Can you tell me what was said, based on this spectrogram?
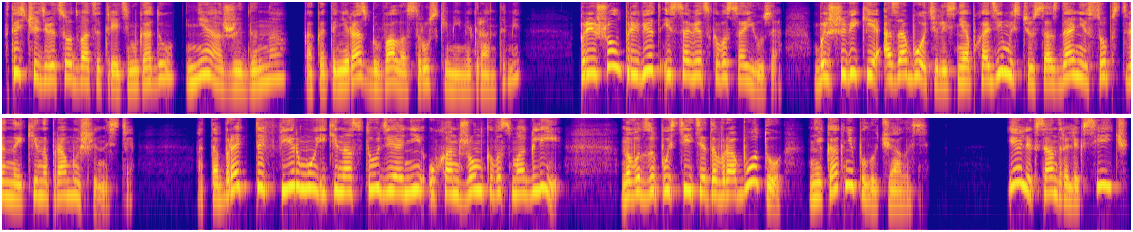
В 1923 году неожиданно, как это не раз бывало с русскими иммигрантами, пришел привет из Советского Союза. Большевики озаботились необходимостью создания собственной кинопромышленности. Отобрать-то фирму и киностудии они у Ханжонкова смогли – но вот запустить это в работу никак не получалось. И Александр Алексеевич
